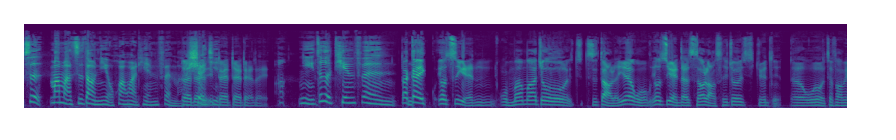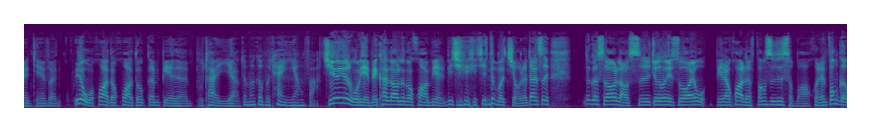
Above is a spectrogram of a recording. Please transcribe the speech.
是妈妈知道你有画画天分嘛？对。对对对对对。哦，你这个天分大概幼稚园，我妈妈就知道了，因为我幼稚园的时候，老师就觉得呃我有这方面天分，因为我画的画都跟别人不太一样。怎么个不太一样法？其实因为我也没看到那个画面，毕竟已经那么久了，但是那个时候老师就会说，哎，我别人画的方式是什么，可能风格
